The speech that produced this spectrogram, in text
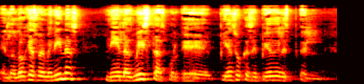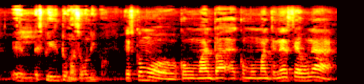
en, las logias femeninas ni en las mixtas, porque pienso que se pierde el, el, espíritu masónico. Es como, como, como mantenerse a una...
